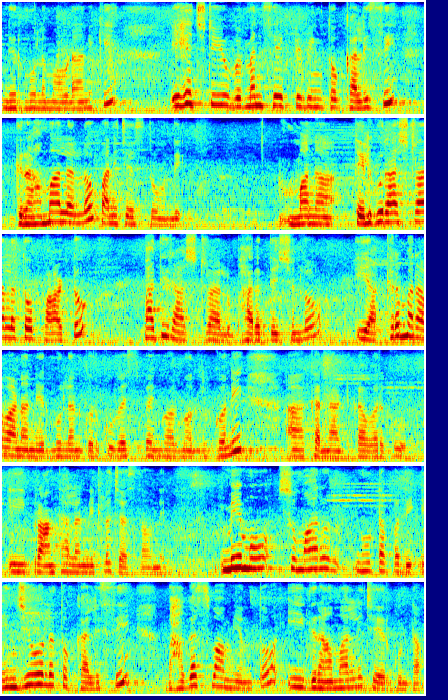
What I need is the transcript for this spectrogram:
నిర్మూలం అవడానికి ఏహెచ్టియు విమెన్ సేఫ్టీ వింగ్తో కలిసి గ్రామాలలో పనిచేస్తూ ఉంది. మన తెలుగు రాష్ట్రాలతో పాటు పది రాష్ట్రాలు భారతదేశంలో ఈ అక్రమ రవాణా నిర్మూలన కొరకు వెస్ట్ బెంగాల్ మొదలుకొని కర్ణాటక వరకు ఈ ప్రాంతాలన్నింటిలో చేస్తూ ఉంది. మేము సుమారు నూట పది ఎన్జిఓలతో కలిసి భాగస్వామ్యంతో ఈ గ్రామాల్ని చేరుకుంటాం.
